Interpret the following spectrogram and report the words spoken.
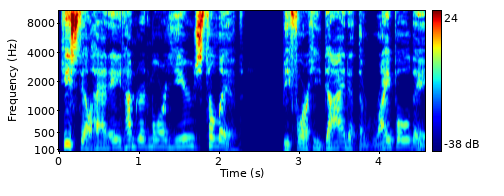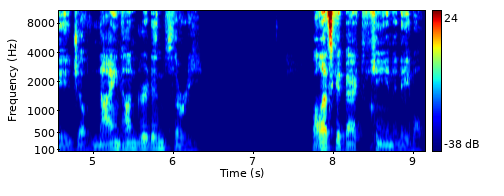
He still had 800 more years to live before he died at the ripe old age of 930. Well, let's get back to Cain and Abel.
